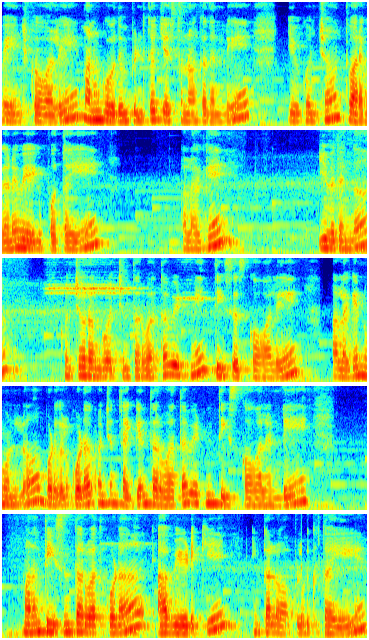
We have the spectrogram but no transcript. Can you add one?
వేయించుకోవాలి. మనం గోధుమ పిండితో చేస్తున్నాం కదండి. ఇవి కొంచెం త్వరగానే వేగిపోతాయి. అలాగే ఈ విధంగా కొంచెం రంగు వచ్చిన తర్వాత వీటిని తీసేసుకోవాలి. అలాగే నూనెలో బుడగలు కూడా కొంచెం తగ్గిన తర్వాత వీటిని తీసుకోవాలండి. మనం తీసిన తర్వాత కూడా ఆ వేడికి ఇంకా లోపల ఉడుకుతాయి.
